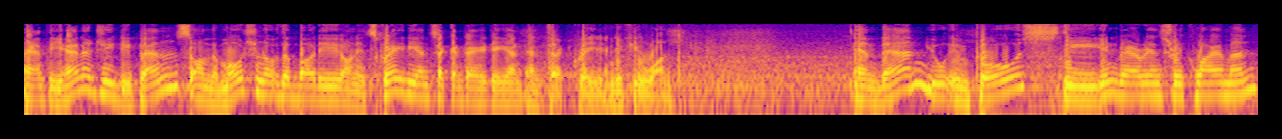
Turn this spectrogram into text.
and the energy depends on the motion of the body, on its gradient, secondary gradient, and third gradient if you want. And then you impose the invariance requirement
